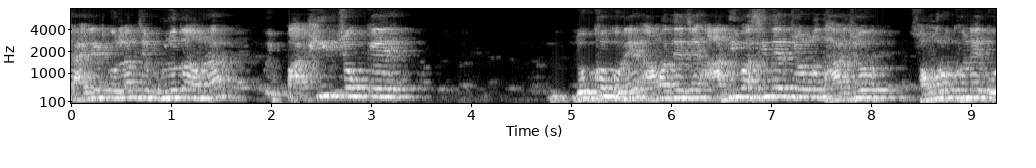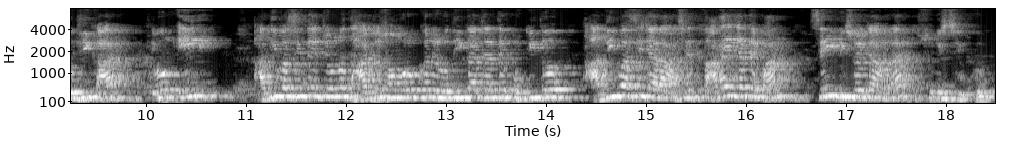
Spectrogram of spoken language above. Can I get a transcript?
ডাইরেক্ট করলাম যে মূলত আমরা ওই পাখির চোখকে লক্ষ্য করে আমাদের যে আদিবাসীদের জন্য ধার্য সংরক্ষণের অধিকার এবং এই আদিবাসীদের জন্য ধার্য সংরক্ষণের অধিকার যাতে প্রকৃত আদিবাসী যারা আছে তারাই যাতে পান, সেই বিষয়টা আমরা সুনিশ্চিত করব।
